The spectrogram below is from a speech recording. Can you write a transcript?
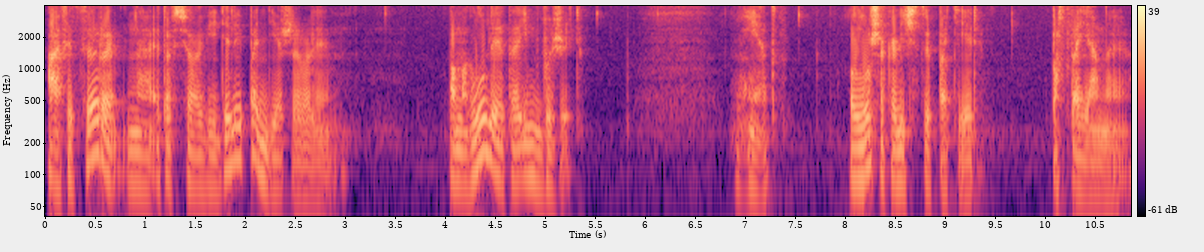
А офицеры это все видели и поддерживали. Помогло ли это им выжить? Нет. Ложь о количестве потерь. Постоянная.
